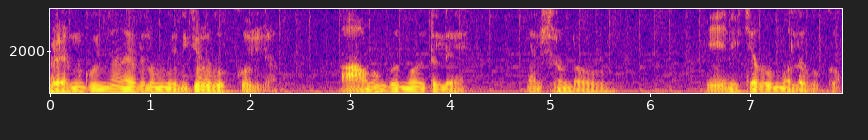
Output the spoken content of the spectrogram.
പെൺകുഞ്ഞായതിലൊന്നും എനിക്കൊരു ദുഃഖമില്ല ആണും പെണ്ണുമായിട്ടല്ലേ മനുഷ്യനുണ്ടാവുള്ളൂ എനിക്കതൊന്നുമല്ല ദുഃഖം.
